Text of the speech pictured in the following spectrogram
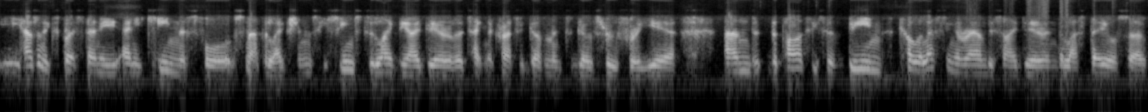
he hasn't expressed any any keenness for snap elections. He seems to like the idea of a technocratic government to go through for a year, and the parties have been coalescing around this idea in the last day or so.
